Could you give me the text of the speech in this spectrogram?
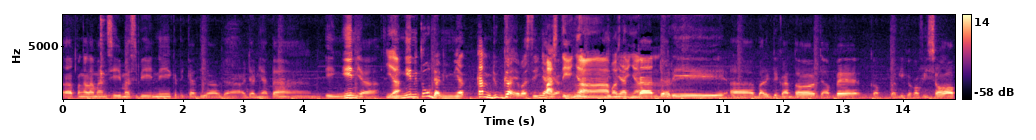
ah, pengalaman si Mas B ini ketika dia udah ada niatan ingin ya, Iya. ingin itu udah diniatkan juga ya pastinya ya. pastinya pastinya Diniatkan dari ah, balik di kantor capek ke, pergi ke coffee shop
